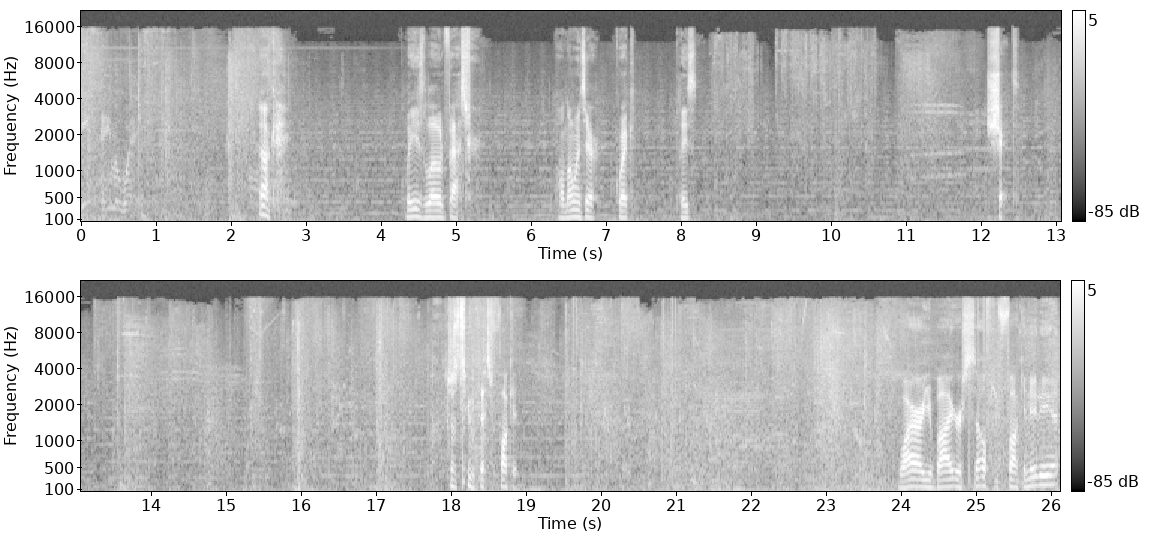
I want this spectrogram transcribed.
Keep AIM away. Okay. Please load faster. Oh, no one's here. Quick. Please. Just do this. Fuck it. Why are you by yourself, you fucking idiot?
